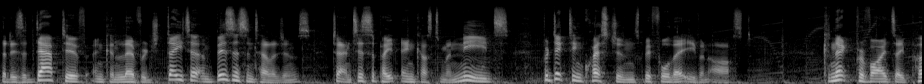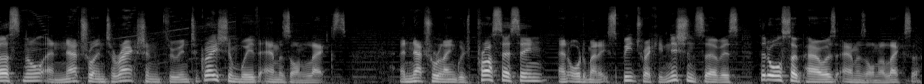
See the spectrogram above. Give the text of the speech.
that is adaptive and can leverage data and business intelligence to anticipate end customer needs, predicting questions before they're even asked. Connect provides a personal and natural interaction through integration with Amazon Lex, a natural language processing and automatic speech recognition service that also powers Amazon Alexa.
